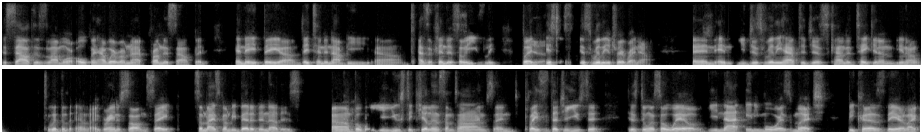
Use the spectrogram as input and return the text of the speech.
the South is a lot more open. However, I'm not from the South, but and they they uh, they tend to not be um, as offended so easily. But yeah. it's just, it's really a trip right now, and and you just really have to just kind of take it on you know with a, a grain of salt and say some nights going to be better than others. Um. But what you're used to killing sometimes and places that you're used to just doing so well, you're not anymore as much because they're like,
